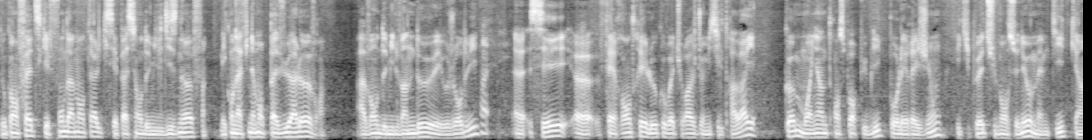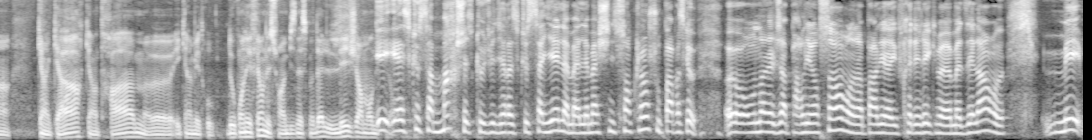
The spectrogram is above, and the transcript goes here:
Donc en fait, ce qui est fondamental qui s'est passé en 2019, mais qu'on n'a finalement pas vu à l'œuvre avant 2022 et aujourd'hui, euh, c'est euh, faire rentrer le covoiturage domicile-travail comme moyen de transport public pour les régions et qui peut être subventionné au même titre qu'un qu'un car, qu'un tram euh, et qu'un métro. Donc en effet, on est sur un business model légèrement différent. et est-ce que ça marche? Est-ce que je veux dire, est-ce que ça y est, la, ma- la machine s'enclenche ou pas? Parce que euh, on en a déjà parlé ensemble, on en a parlé avec Frédéric Mazzella, euh, mais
